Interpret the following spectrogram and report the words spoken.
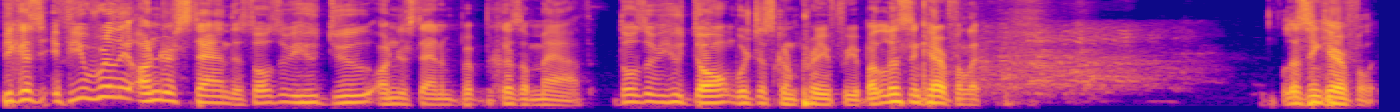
because if you really understand this, those of you who do understand it, but because of math, those of you who don't, we're just going to pray for you. But listen carefully. listen carefully.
